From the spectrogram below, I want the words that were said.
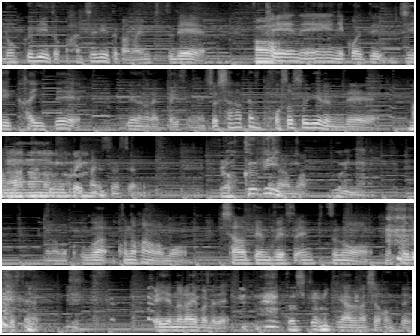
6B とか 8B とかの鉛筆であ丁寧にこうやって字書いてやるのがやっぱいいですね。シャーペンだと細すぎるんで、あんま書きにくい感じするんですよね。6B だからまあ、すごいねだからもうここはこの班はもうシャーペン VS 鉛筆のもう総力戦 永遠のライバルで。確かに。やりましょう、本当に。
